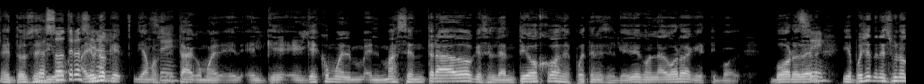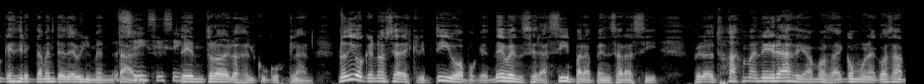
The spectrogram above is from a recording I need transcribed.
Entonces, Los digo, otros hay uno eran- que, digamos, sí. está como el, el- el que, el que es como el, el más centrado, que es el de anteojos, después tenés el que vive con la gorda, que es tipo border, Sí. y después ya tenés uno que es directamente débil mental. Sí, sí, sí. dentro de los del Ku Klux Klan. No digo que no sea descriptivo, porque deben ser así para pensar así, pero de todas maneras, digamos, hay como una cosa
